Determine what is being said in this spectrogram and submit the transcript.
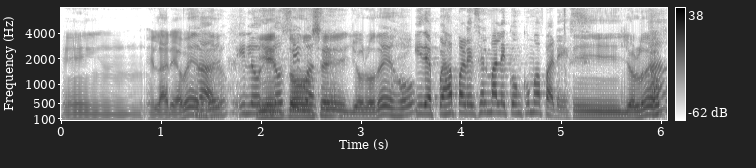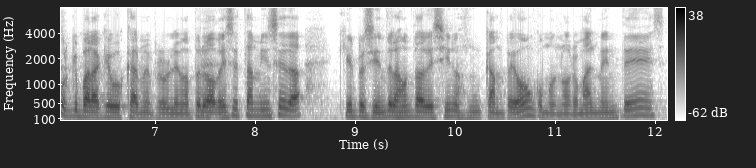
en el área verde Claro, y lo- y entonces yo lo dejo. Y después aparece el malecón como aparece. Y yo lo dejo Ah. porque para qué buscarme problemas. Pero a veces también se da que el presidente de la Junta de Vecinos es un campeón, como normalmente es,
